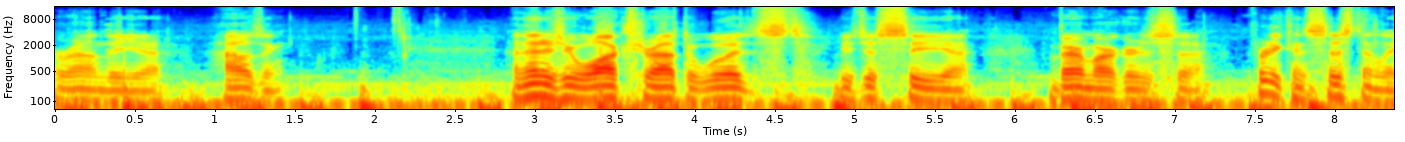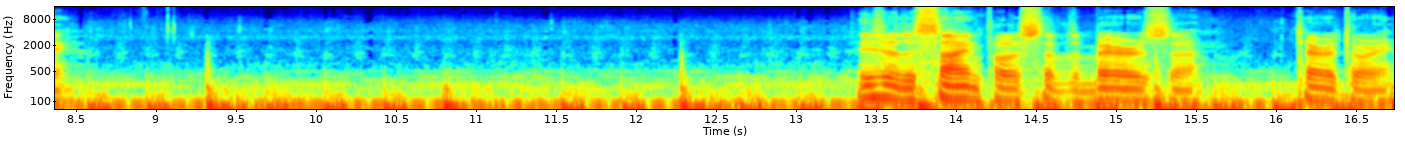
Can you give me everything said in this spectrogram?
around the uh, housing. And then as you walk throughout the woods, you just see uh, bear markers uh, pretty consistently These are the signposts of the bear's uh, territory.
